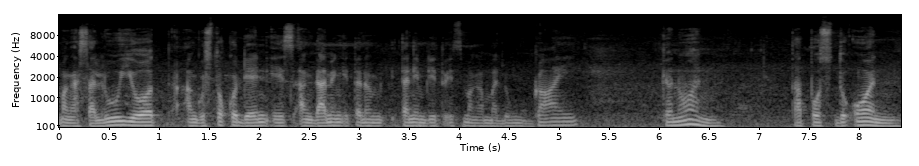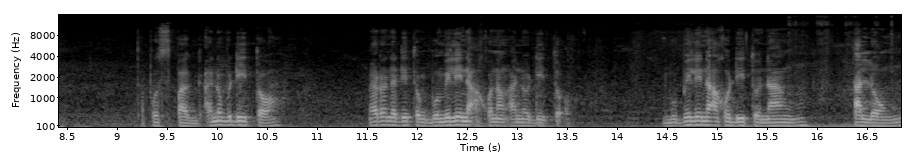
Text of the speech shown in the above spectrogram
mga saluyot. Ang gusto ko din is, ang daming itanim, itanim dito is mga malunggay. Ganon. Tapos doon. Tapos pag ano mo dito, meron na ditong, bumili na ako ng ano dito. Bumili na ako dito ng talong.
